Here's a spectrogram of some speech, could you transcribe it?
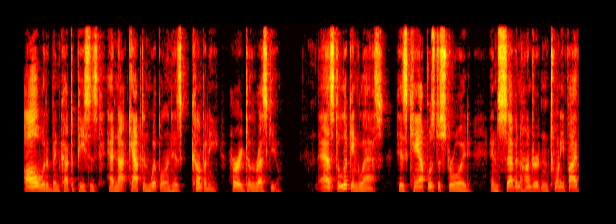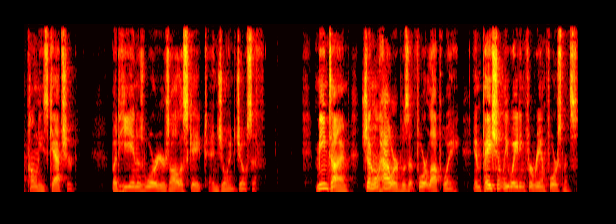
All would have been cut to pieces had not Captain Whipple and his company hurried to the rescue. As to Looking Glass, his camp was destroyed and 725 ponies captured but he and his warriors all escaped and joined Joseph. Meantime, General Howard was at Fort Lapwai, impatiently waiting for reinforcements.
